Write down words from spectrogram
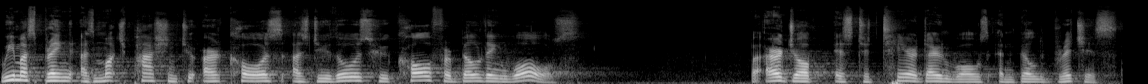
We must bring as much passion to our cause as do those who call for building walls. But our job is to tear down walls and build bridges,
